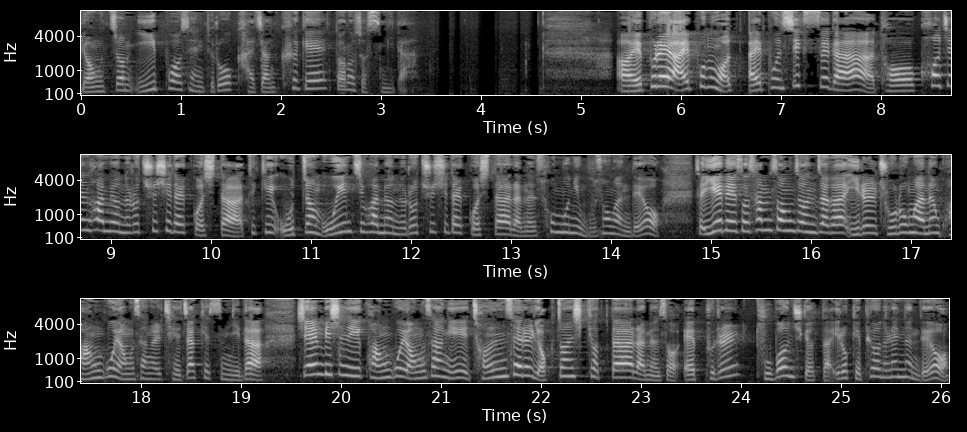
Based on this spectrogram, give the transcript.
0.2%로 가장 크게 떨어졌습니다. 어, 애플의 아이폰, 아이폰 6가 더 커진 화면으로 출시될 것이다. 특히 5.5인치 화면으로 출시될 것이다. 라는 소문이 무성한데요. 자, 이에 대해서 삼성전자가 이를 조롱하는 광고 영상을 제작했습니다. CNBC는 이 광고 영상이 전세를 역전시켰다라면서 애플을 두 번 죽였다. 이렇게 표현을 했는데요.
